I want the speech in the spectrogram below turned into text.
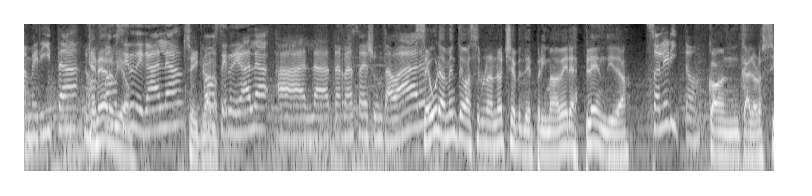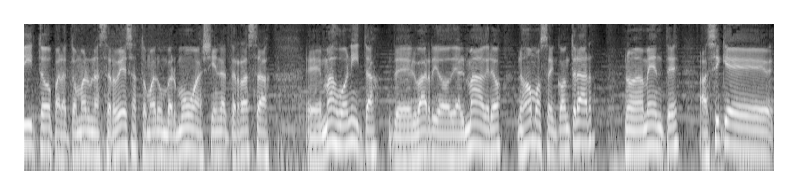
Amerita. Nos Qué vamos nervio. a ir de gala. Sí, claro. Vamos a ir de gala a la terraza de Yuntabar. Seguramente va a ser una noche de primavera espléndida. Solerito. con calorcito para tomar unas cervezas, tomar un vermú allí en la terraza eh, más bonita del barrio de Almagro. Nos vamos a encontrar nuevamente, así que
